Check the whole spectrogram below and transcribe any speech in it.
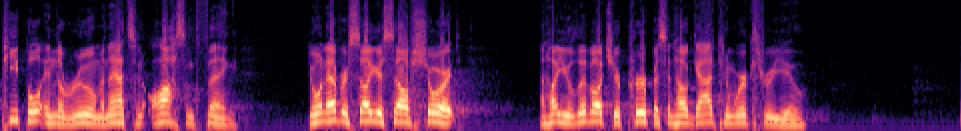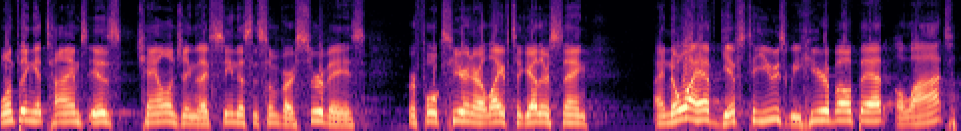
people in the room, and that's an awesome thing. Don't ever sell yourself short on how you live out your purpose and how God can work through you. One thing at times is challenging that I've seen this in some of our surveys where folks here in our life together saying, I know I have gifts to use. We hear about that a lot,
